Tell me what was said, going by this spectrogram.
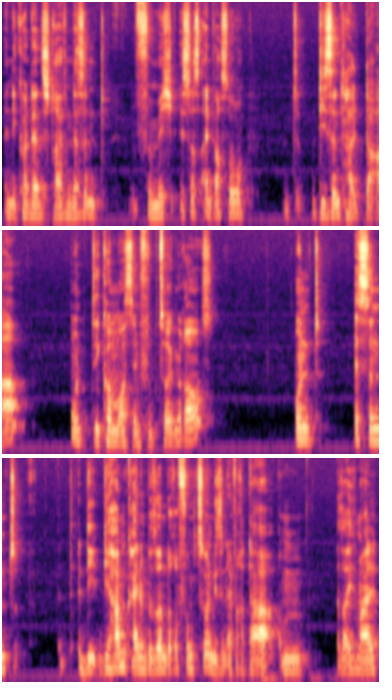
in die Kondensstreifen. Das sind, für mich ist das einfach so, die sind halt da und die kommen aus den Flugzeugen raus und es sind, die, die haben keine besondere Funktion, die sind einfach da, um, sag ich mal,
